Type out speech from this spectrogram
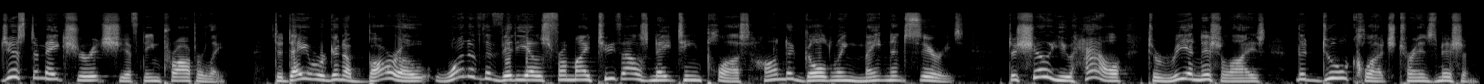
just to make sure it's shifting properly. Today we're going to borrow one of the videos from my 2018 Plus Honda Goldwing maintenance series to show you how to reinitialize the dual clutch transmission.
